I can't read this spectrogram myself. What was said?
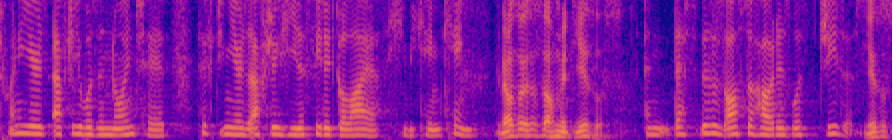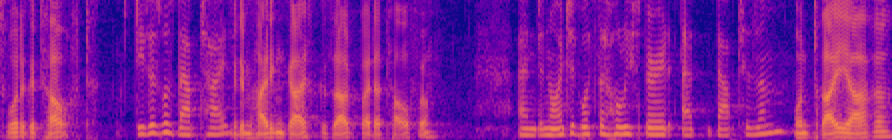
20 years after he was anointed, 15 years after he defeated Goliath, he became king. Genauso ist es auch mit Jesus. And this, this is also how it is with Jesus. Jesus wurde getauft, Jesus was baptized mit dem Heiligen Geist gesalbt bei der Taufe. and anointed with the Holy Spirit at baptism. Und drei Jahre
